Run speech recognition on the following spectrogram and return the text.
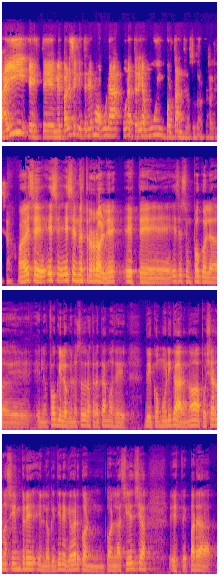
ahí este, me parece que tenemos una, una, tarea muy importante nosotros que realizar. Bueno, ese, ese, es nuestro rol, ¿eh? este, ese es un poco eh, el enfoque y lo que nosotros tratamos de, de, comunicar, ¿no? apoyarnos siempre en lo que tiene que ver con, con la ciencia para,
